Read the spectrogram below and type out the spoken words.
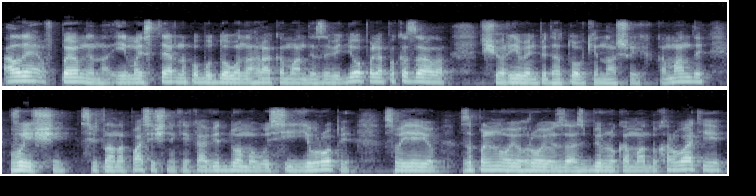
Але впевнена і майстерно побудована гра команди з Відьополя показала, що рівень підготовки нашої команди вищий. Світлана Пасічник, яка відома в усій Європі своєю запальною грою за збірну команду Хорватії,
